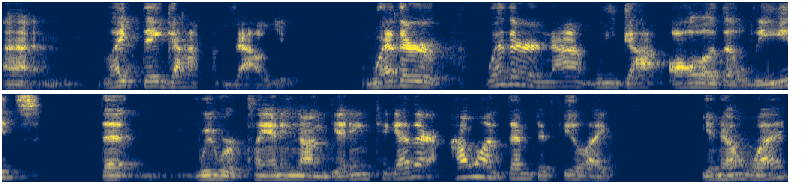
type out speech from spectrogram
um, like they got value. Whether whether or not we got all of the leads that we were planning on getting together, I want them to feel like, you know what,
